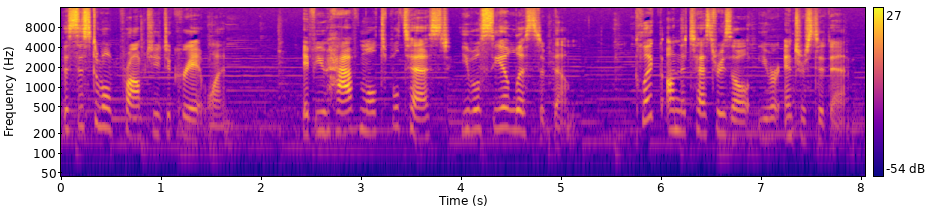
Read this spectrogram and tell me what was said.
the system will prompt you to create one. If you have multiple tests, you will see a list of them. Click on the test result you are interested in.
